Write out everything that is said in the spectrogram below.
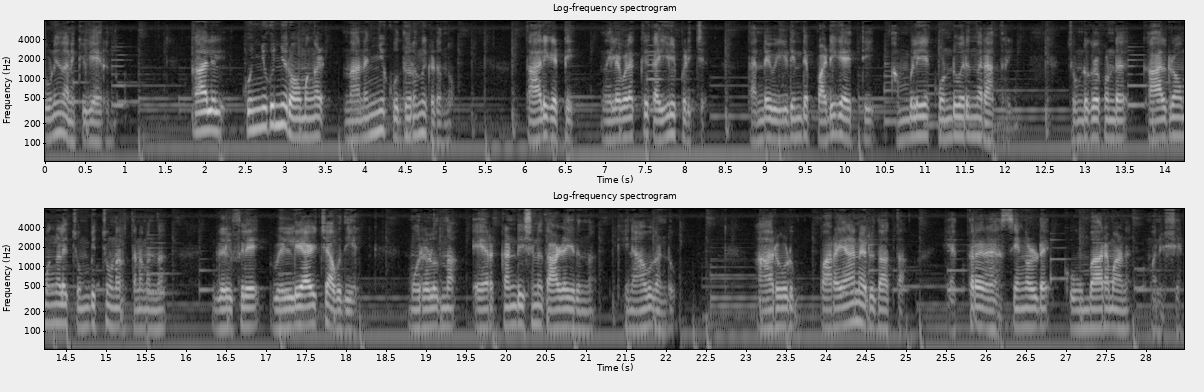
തുണി നനയ്ക്കുകയായിരുന്നു. കാലിൽ കുഞ്ഞു കുഞ്ഞു രോമങ്ങൾ നനഞ്ഞു കുതിർന്നു കിടന്നു. താലി കെട്ടി നിലവിളക്ക് കയ്യിൽ പിടിച്ച് തന്റെ വീടിന്റെ പടി കയറ്റി അമ്പിളിയെ കൊണ്ടുവരുന്ന രാത്രി. ചുണ്ടുകൾ കൊണ്ട് കാൽരോമങ്ങളെ ചുംബിച്ചുണർത്തണമെന്ന് ഗൾഫിലെ വെള്ളിയാഴ്ച അവധിയിൽ മുരളുന്ന എയർ കണ്ടീഷന് താഴെ ഇരുന്ന് കിനാവ് കണ്ടു. ആരോടും പറയാനരുതാത്ത എത്ര രഹസ്യങ്ങളുടെ കൂമ്പാരമാണ് മനുഷ്യൻ.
